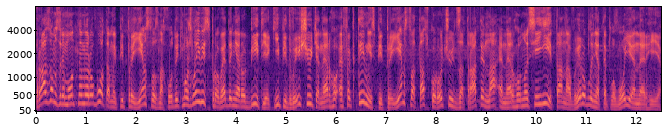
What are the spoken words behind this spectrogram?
Разом з ремонтними роботами підприємство знаходить можливість проведення робіт, які підвищують енергоефективність підприємства та скорочують затрати на енергоносії та на вироблення теплової енергії.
